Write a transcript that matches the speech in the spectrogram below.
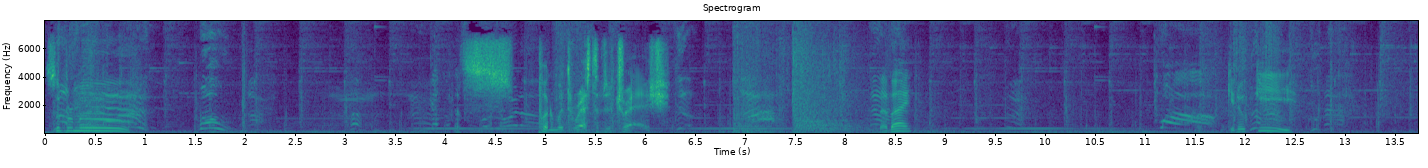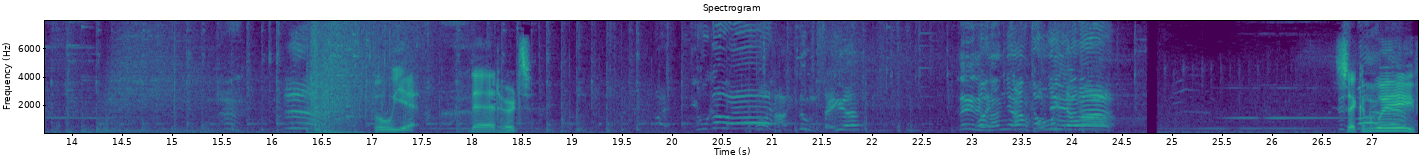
Super move. Let's put him with the rest of the trash. Bye bye. Okie dokie. Oh yeah, that hurts. Second wave,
